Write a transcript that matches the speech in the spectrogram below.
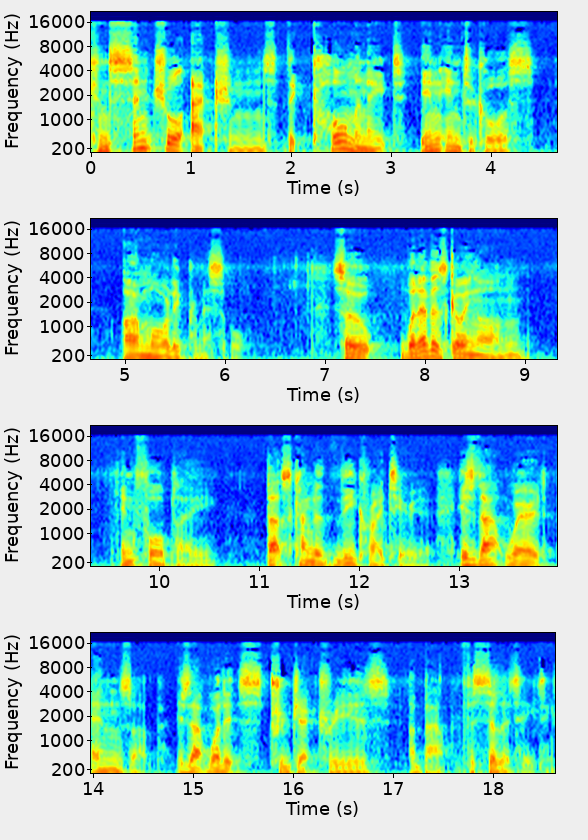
consensual actions that culminate in intercourse are morally permissible. So, whatever's going on in foreplay, that's kind of the criteria. Is that where it ends up? Is that what its trajectory is about, facilitating?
